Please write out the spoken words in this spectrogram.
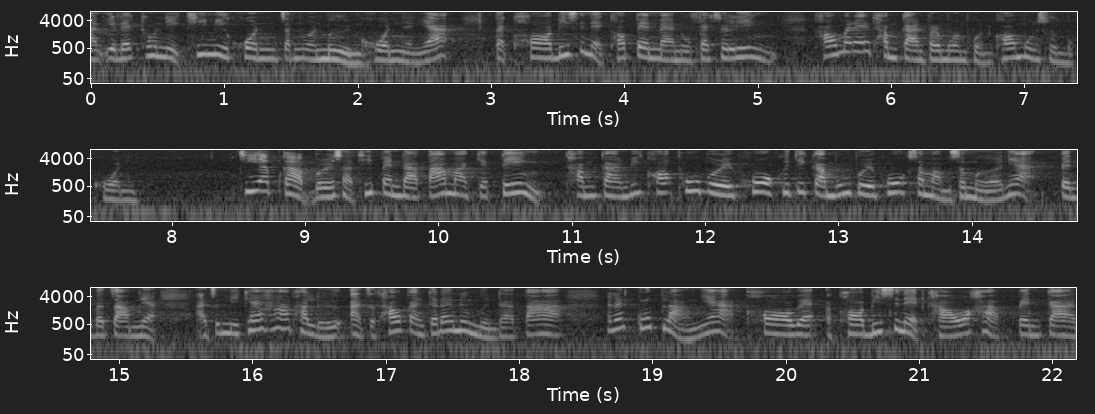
นอิเล็กทรอนิกส์ที่มีคนจำนวนหมื่นคนอย่างเงี้ย แต่ core business เขาเป็น manufacturing เขาไม่ได้ทำการประมวลผลข้อมูลส่วนบุคคล เทียบกับบริษัทที่เป็น Data Marketing ทำการวิเคราะห์ผู้บริโภค พฤติกรรมผู้บริโภคสม่ำเสมอเนี่ยเป็นประจำเนี่ยอาจจะมีแค่ 5,000 หรืออาจจะเท่ากันก็ได้ 10,000 Data เพราะนั้นกลุ่มหลังเนี่ย core va- core business เขาอะค่ะเป็นการ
